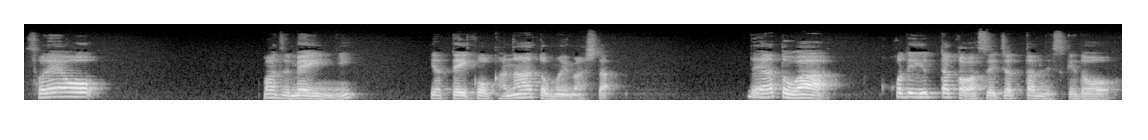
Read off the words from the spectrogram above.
それを、まずメインにやっていこうかなと思いました。で、あとは、ここで言ったか忘れちゃったんですけど、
